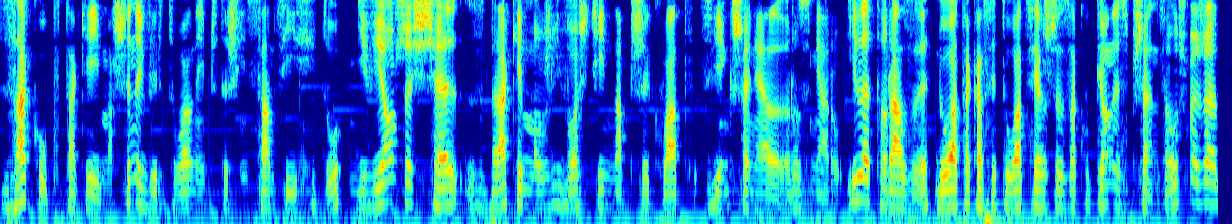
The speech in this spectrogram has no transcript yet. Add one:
zakup takiej maszyny wirtualnej czy też instancji EC2 nie wiąże się z brakiem możliwości na przykład zwiększenia rozmiaru. Ile to razy była taka sytuacja, że zakupiony sprzęt, załóżmy, że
